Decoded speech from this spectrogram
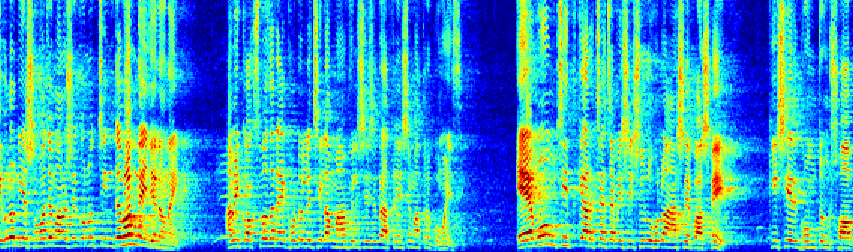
এগুলো নিয়ে সমাজে মানুষের কোনো চিন্তাভাব নেই যেন নাই। আমি কক্সবাজার এক হোটেলে ছিলাম, মাহফিল শেষে রাত্রে এসে মাত্র ঘুমাইছি। এমন চিৎকার, চেঁচামেচি শুরু হলো আশেপাশে। কিসের ঘুমটুম সব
